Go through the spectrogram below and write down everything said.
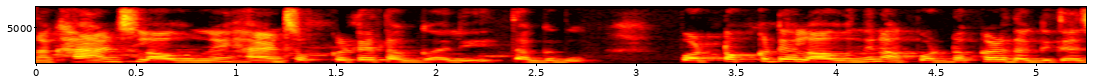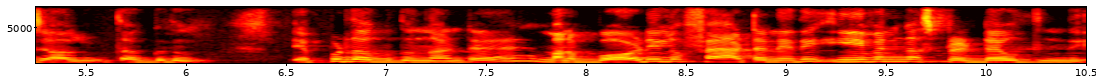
నాకు హ్యాండ్స్ లావు ఉన్నాయి హ్యాండ్స్ ఒక్కటే తగ్గాలి తగ్గదు. పొట్టొక్కటే లాగుంది ఉంది నాకు పొట్టొక్కటే తగ్గితే చాలు తగ్గదు. ఎప్పుడు తగ్గుతుందంటే మన బాడీలో ఫ్యాట్ అనేది ఈవెన్గా స్ప్రెడ్ అవుతుంది.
